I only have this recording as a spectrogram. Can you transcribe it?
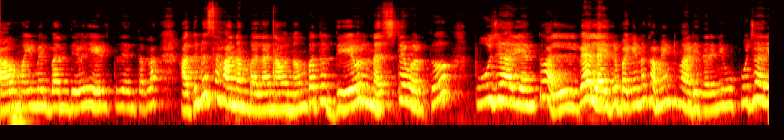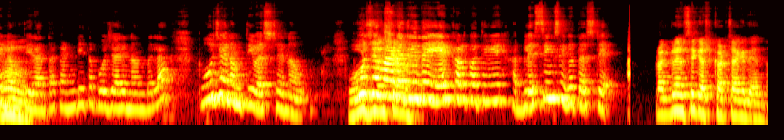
ಯಾವ ಮೈ ಮೇಲೆ ಬಂದ್ ದೇವ್ರು ಹೇಳ್ತದೆ ಅಂತಲ್ಲ ಅದನ್ನು ಸಹ ನಂಬಲ್ಲ. ನಾವು ನಂಬೋದು ದೇವ್ರನ್ನಷ್ಟೇ ಹೊರತು ಪೂಜಾರಿ ಅಂತೂ ಅಲ್ವೇ ಅಲ್ಲ. ಇದ್ರ ಬಗ್ಗೆನೂ ಕಮೆಂಟ್ ಮಾಡಿದ್ದಾರೆ. ನೀವು ಪೂಜಾರಿ ನಂಬ್ತೀರಾ ಅಂತ. ಖಂಡಿತ ಪೂಜಾರಿ ನಂಬಲ್ಲ. ಪೂಜೆ ನಂಬ್ತೀವಿ ಅಷ್ಟೇ ನಾವು. ಪೂಜೆ ಮಾಡೋದ್ರಿಂದ ಏನ್ ಕಳ್ಕೊತೀವಿ? ಬ್ಲೆಸ್ಸಿಂಗ್ ಸಿಗುತ್ತಷ್ಟೇ. ಪ್ರೆಗ್ನೆನ್ಸಿಗೆ ಎಷ್ಟು ಖರ್ಚಾಗಿದೆ ಅಂತ.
